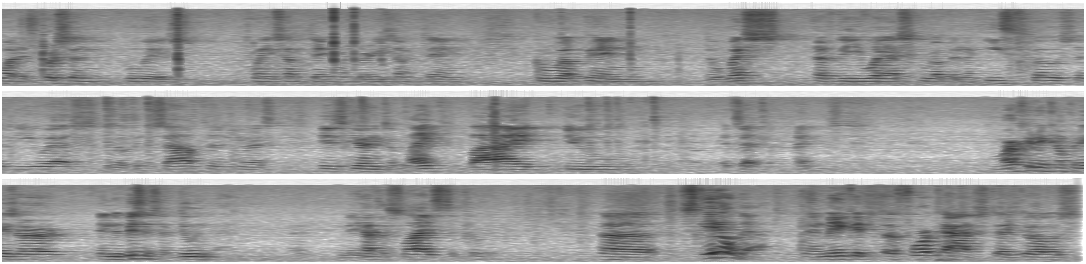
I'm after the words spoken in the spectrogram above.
what a person who is 20-something or 30-something grew up in the west of the U.S., grew up in the east coast of the U.S., grew up in the south of the U.S., is going to like, buy, do, etc. Right? Marketing companies are in the business of doing that. Right? They have the slides to prove it. Uh, scale that and make it a forecast that goes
